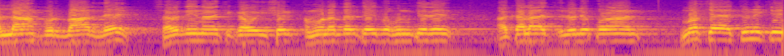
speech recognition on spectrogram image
اللہ بردبار دے سر دینا چکاوئی شرک امول در کئی بخون کے دے اکلا چلول قرآن مخی آیتون کی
